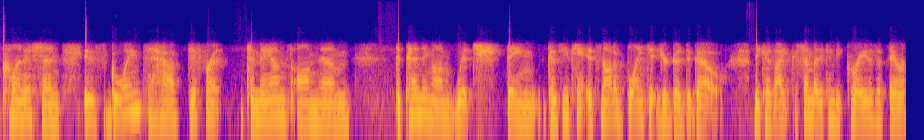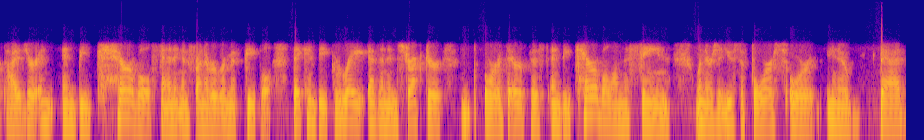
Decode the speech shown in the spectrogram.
clinician is going to have different demands on them depending on which thing because you can't it's not a blanket you're good to go. Because i somebody can be great as a therapizer and and be terrible standing in front of a room of people. They can be great as an instructor or a therapist and be terrible on the scene when there's a use of force or you know bad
